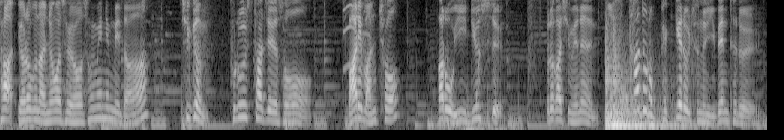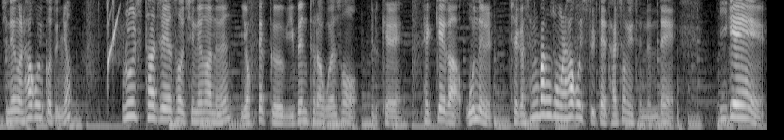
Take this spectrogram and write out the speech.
자 여러분 안녕하세요. 성민입니다. 지금 브롤스타즈에서 말이 많죠? 바로 이 뉴스. 들어가시면은 이 스타드롭 100개를 주는 이벤트를 진행을 하고 있거든요. 브롤스타즈에서 진행하는 역대급 이벤트라고 해서 이렇게 100개가 오늘 제가 생방송을 하고 있을 때 달성이 됐는데 이게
